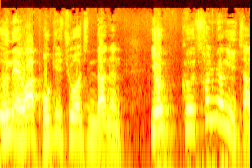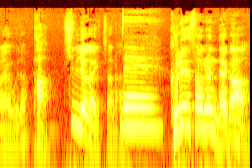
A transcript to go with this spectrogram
은혜와 복이 주어진다는 여- 그 설명이 있잖아요. 그죠? 다 신뢰가 있잖아요. 네. 그래서는 내가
